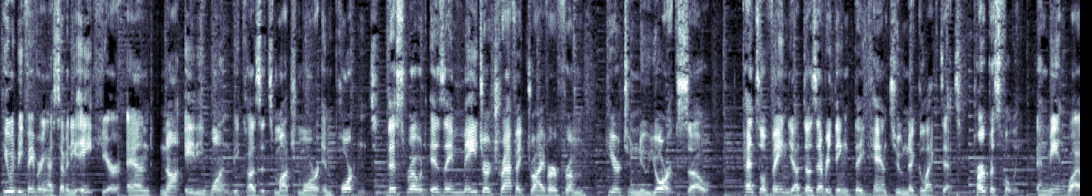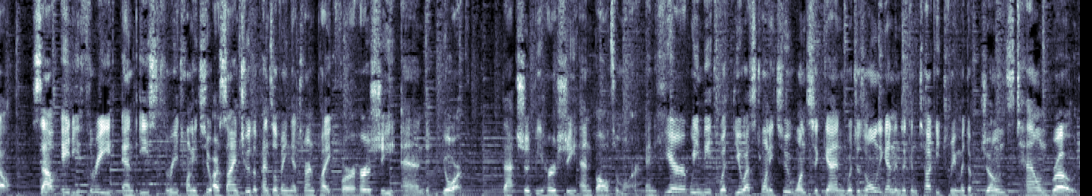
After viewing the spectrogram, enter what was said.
He would be favoring I-78 here, and not 81, because it's much more important. This road is a major traffic driver from here to New York, so Pennsylvania does everything they can to neglect it, purposefully. And meanwhile, South 83 and East 322 are signed to the Pennsylvania Turnpike for Hershey and York. That should be Hershey and Baltimore. And here we meet with US 22 once again, which is only getting the Kentucky treatment of Jonestown Road.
